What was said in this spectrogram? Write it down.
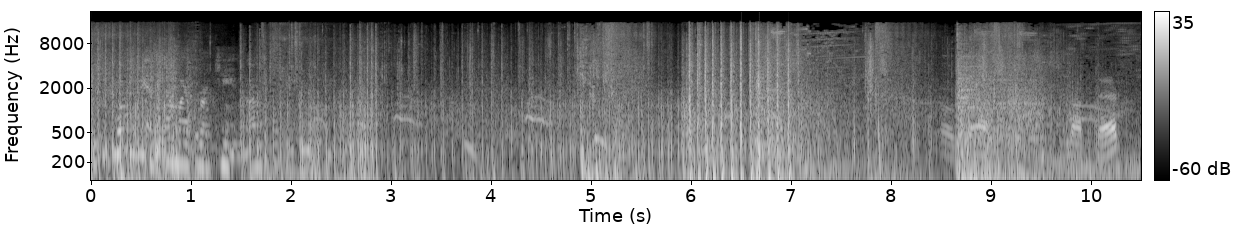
It's supposed to be a semi-pro team, not a fucking huge team. oh god. Not dead? Holy crap. Hardpoint Are you contested. Kidding us?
